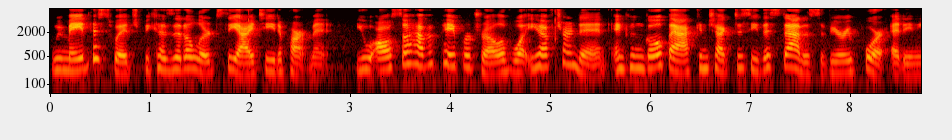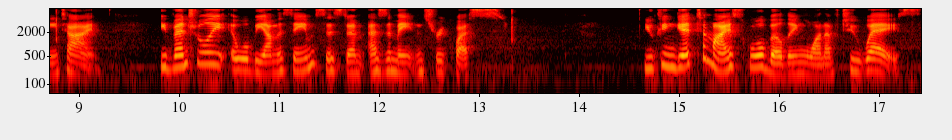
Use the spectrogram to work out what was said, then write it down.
We made the switch because it alerts the IT department. You also have a paper trail of what you have turned in and can go back and check to see the status of your report at any time. Eventually, it will be on the same system as the maintenance requests. You can get to My School Building one of two ways.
